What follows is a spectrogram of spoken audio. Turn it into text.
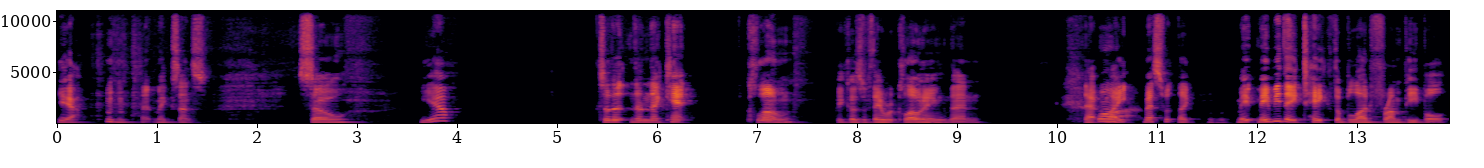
Yeah, mhm, that makes sense. So, yeah. So th- then they can't clone because if they were cloning, then that Well, might mess with like may- maybe they take the blood from people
